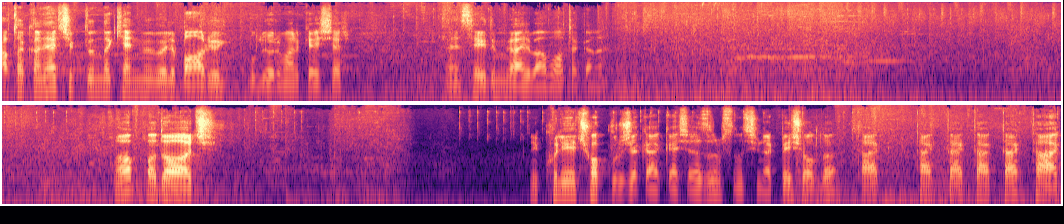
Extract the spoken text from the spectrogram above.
Atakan her çıktığında kendimi böyle bağırıyor buluyorum arkadaşlar. Ben sevdim galiba bu Atakan'ı. Hoppa dodge. Kuleye çok vuracak arkadaşlar. Hazır mısınız şimdi? 5 oldu. Tak tak tak tak tak tak.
